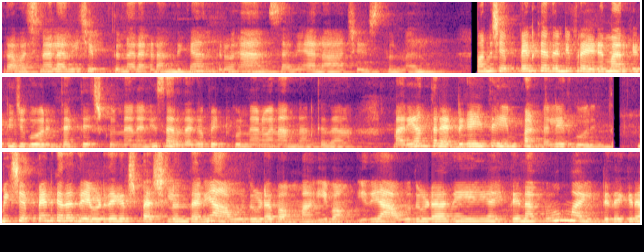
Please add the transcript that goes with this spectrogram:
ప్రవచనాలు అవి చెప్తున్నారు అక్కడ అందుకే అందరూ హ్యాండ్స్ అవి అలా చేస్తున్నారు. మొన్న చెప్పాను కదండి ఫ్రైడే మార్కెట్ నుంచి గోరింతాకు తెచ్చుకున్నానని సరదాగా పెట్టుకున్నాను అని అన్నాను కదా. మరి అంత రెడ్గా అయితే ఏం పండలేదు గోరింత. మీకు చెప్పాను కదా దేవుడి దగ్గర స్పెషల్ ఉందని ఆవుదూడ బొమ్మ. ఈ బొమ్మ ఇది ఆవుదూడది అయితే నాకు మా ఇంటి దగ్గర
